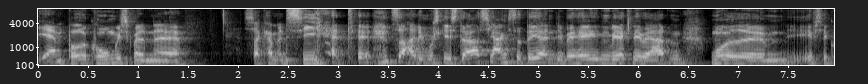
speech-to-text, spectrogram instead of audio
Ja, både komisk, men øh, så kan man sige, at øh, så har de måske større chancer der, end de vil have i den virkelige verden mod øh, FCK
